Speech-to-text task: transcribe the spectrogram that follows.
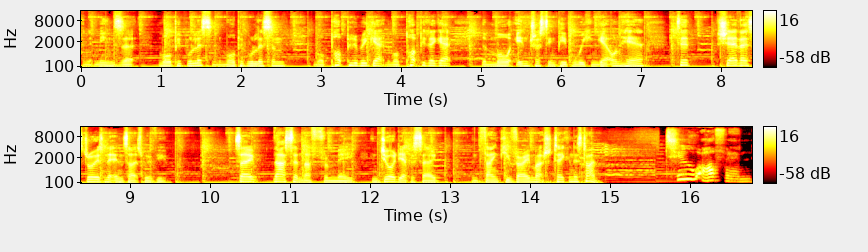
and it means that more people listen. The more people listen, the more popular we get. The more popular we get, the more interesting people we can get on here to share their stories and their insights with you. So that's enough from me. Enjoy the episode, and thank you very much for taking this time. Too often,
